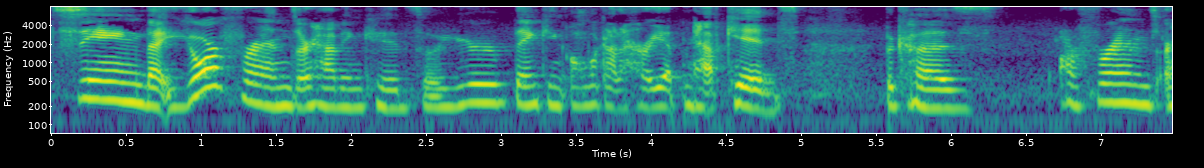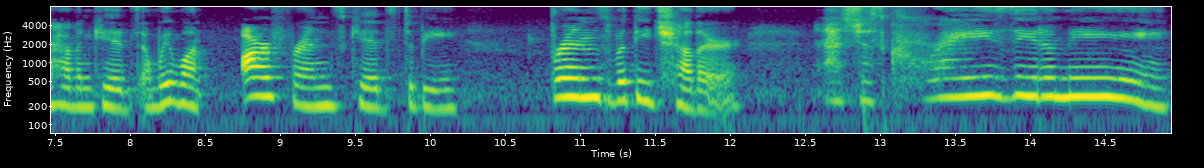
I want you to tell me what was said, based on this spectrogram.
seeing that your friends are having kids, so you're thinking, oh, we gotta hurry up and have kids because our friends are having kids and we want our friends' kids to be friends with each other. That's just crazy to me.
